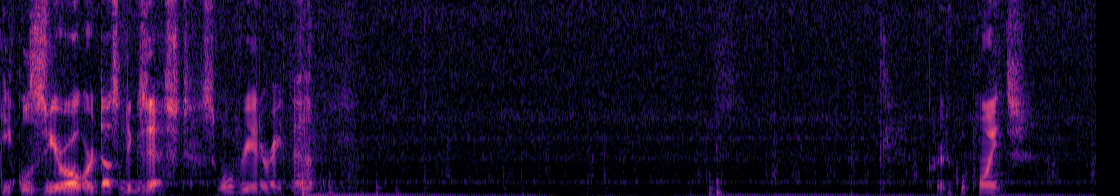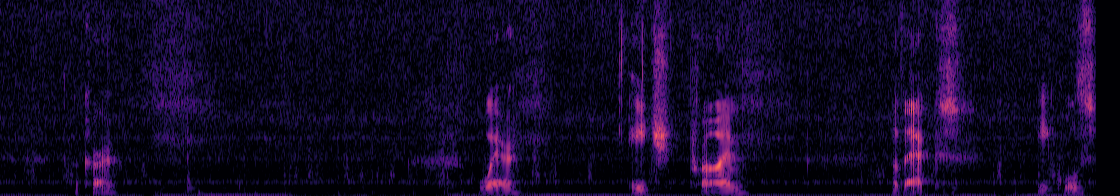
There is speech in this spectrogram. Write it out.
equals 0 or doesn't exist. So we'll reiterate that. Critical points occur where h prime of x equals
